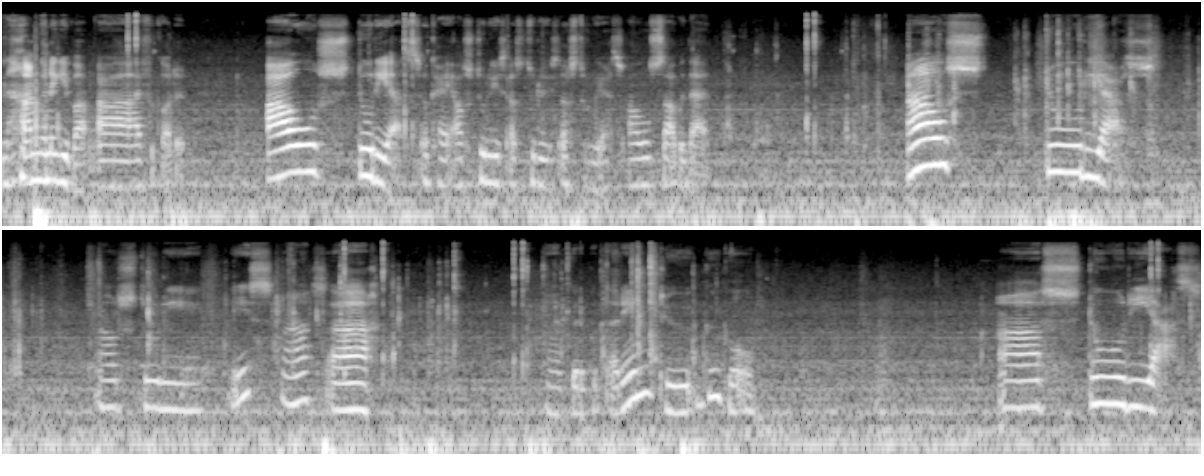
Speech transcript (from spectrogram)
I'm gonna give up. Ah, I forgot it. Asturias. Okay, Asturias, Asturias, Asturias. I'll start with that. Asturias. Asturias. Ah. I've got to put that into Google. Asturias.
